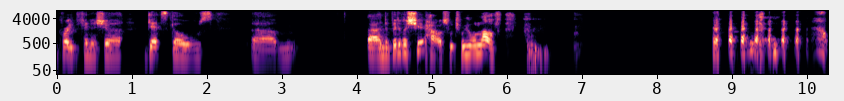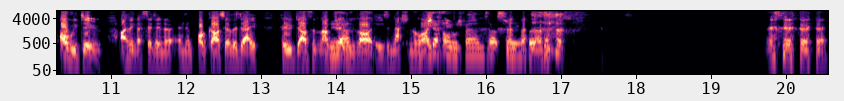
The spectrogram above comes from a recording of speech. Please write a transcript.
great finisher, gets goals, um, and a bit of a shithouse, which we all love. oh, we do. I think I said in a, in a podcast the other day, who doesn't love Yeah. Jamie Vardy? He's a national icon. Sheffield fans, that's true. But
